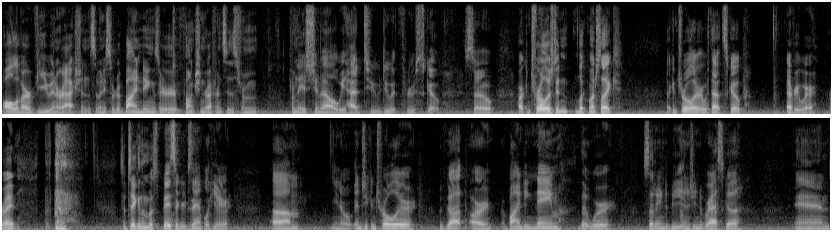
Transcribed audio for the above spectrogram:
all of our view interactions. So any sort of bindings or function references from, from the HTML, we had to do it through scope. So our controllers didn't look much like a controller without scope everywhere, right? so taking the most basic example here, um, you know, ng controller, we've got our binding name that we're setting to be ng Nebraska, and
